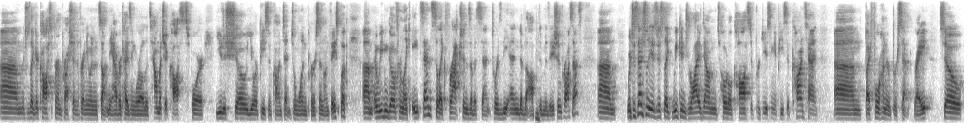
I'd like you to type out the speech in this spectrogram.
um, which is like a cost per impression for anyone that's not in the advertising world. It's how much it costs for you to show your piece of content to one person on Facebook. Um, and we can go from like eight cents to like fractions of a cent towards the end of the optimization process, um, which essentially is just like we can drive down the total cost of producing a piece of content um, by 400%, right? So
